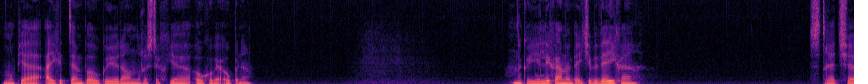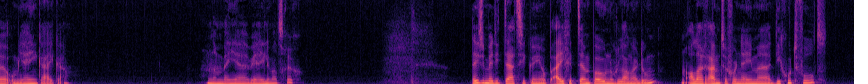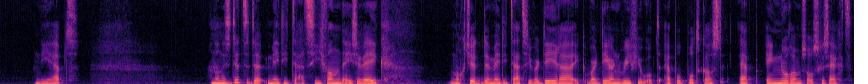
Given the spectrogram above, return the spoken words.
Op je eigen tempo kun je dan rustig je ogen weer openen. dan kun je je lichaam een beetje bewegen, stretchen, om je heen kijken. En dan ben je weer helemaal terug. Deze meditatie kun je op eigen tempo nog langer doen. Alle ruimte voor nemen die goed voelt, die je hebt. En dan is dit de meditatie van deze week. Mocht je de meditatie waarderen, ik waardeer een review op de Apple Podcast app enorm, zoals gezegd.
